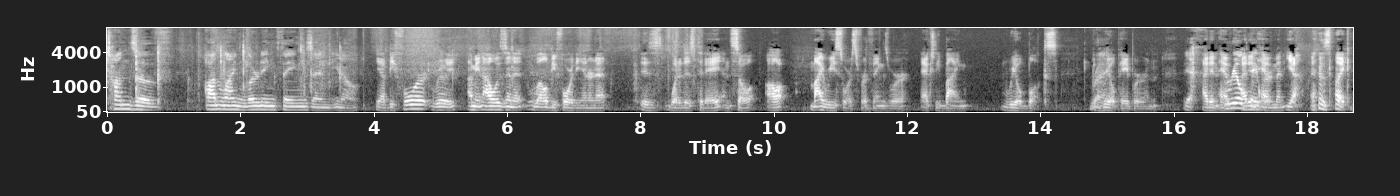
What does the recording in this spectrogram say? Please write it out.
tons of online learning things, and you know, Yeah, before really, I mean, I was in it well before the internet is what it is today, and so all, my resource for things were actually buying real books with Right. real paper, and yeah, I didn't have Real I didn't paper. have many. Yeah, it was like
